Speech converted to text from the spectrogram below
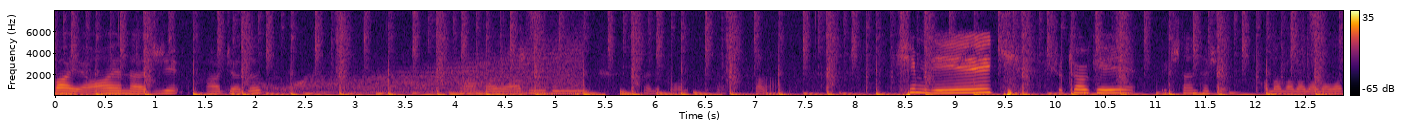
Bayağı enerji harcadık. Şu an bayağı büyüdük. Tamam. Şimdilik şu Türkiye'yi 3 tane taşıyalım. Allah Allah Allah Allah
